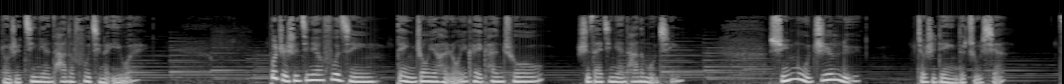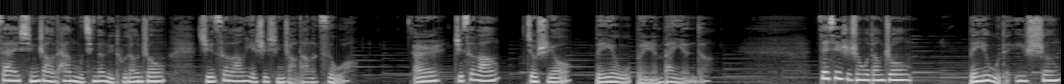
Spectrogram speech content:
有着纪念他的父亲的意味。不只是纪念父亲。电影中也很容易可以看出，是在纪念他的母亲。寻母之旅，就是电影的主线。在寻找他母亲的旅途当中，菊次郎也是寻找到了自我，而菊次郎就是由北野武本人扮演的。在现实生活当中，北野武的一生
